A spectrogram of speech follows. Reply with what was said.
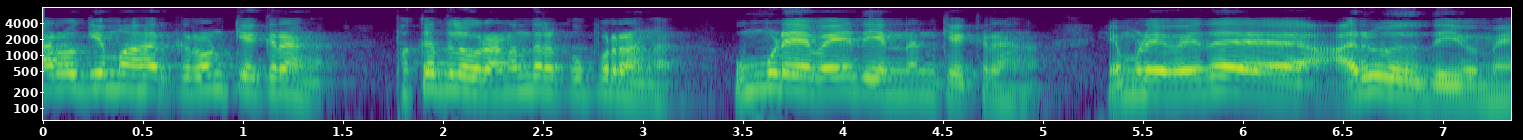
ஆரோக்கியமாக இருக்கிறோன்னு கேட்குறாங்க பக்கத்தில் ஒரு அனந்தரை கூப்பிட்றாங்க. உம்முடைய வயது என்னன்னு கேட்குறாங்க எம்முடைய வயது அறுபது தெய்வமே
